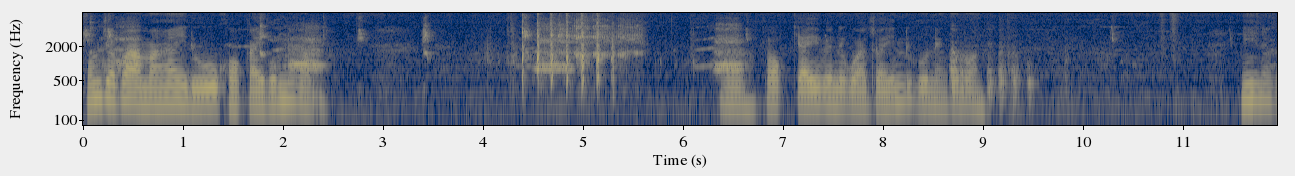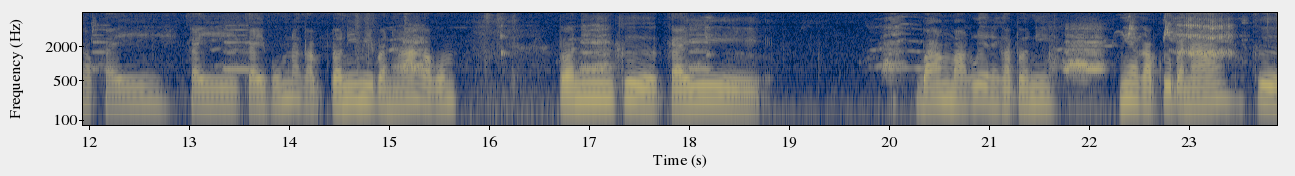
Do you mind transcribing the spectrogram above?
ผมจะพามาให้ดูขอไก่ผมนะครับอ่าตกใจไปนึกว่าใจนึกว่าแหน่งก็นอน นี่นะครับไก่ไก่ไก่ผมนะครับ ตอนนี้มีปัญหาครับผม ตอนนี้คือไก่ บางมากเลยนะครับ ตัวนี้ เนี่ยครับคือปัญหาคือ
